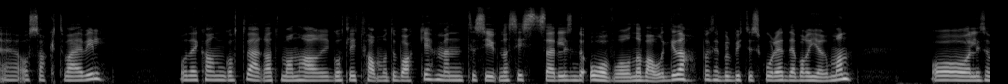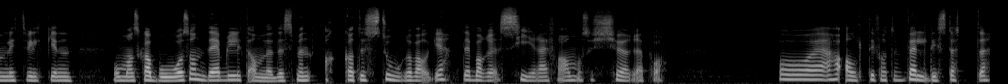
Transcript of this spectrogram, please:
eh, og sagt hva jeg vil. Og det kan godt være at man har gått litt fram og tilbake, men til syvende og sist så er det liksom det overordna valget, da. For eksempel bytte det bare gjør man. Og liksom litt hvilken hvor man skal bo og sånn, det blir litt annerledes. Men akkurat det store valget, det bare sier jeg fra om, og så kjører jeg på. Og jeg har alltid fått veldig støtte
